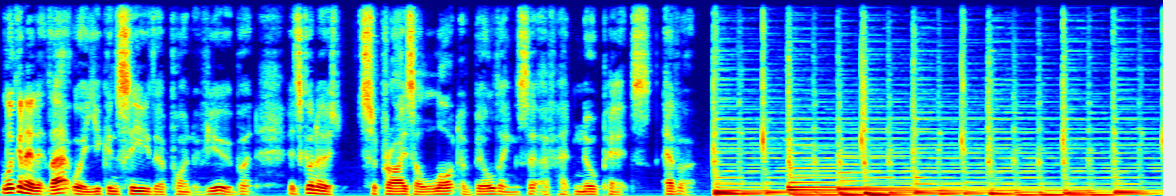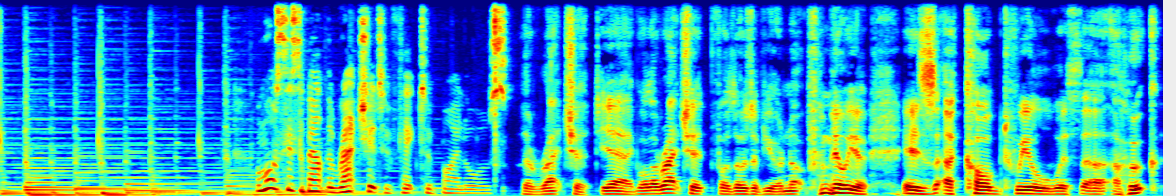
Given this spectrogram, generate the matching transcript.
looking at it that way, you can see their point of view, but it's going to surprise a lot of buildings that have had no pets ever. What's this about the ratchet effect of bylaws? The ratchet, yeah. Well, a ratchet, for those of you who are not familiar, is a cogged wheel with a, a hook.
